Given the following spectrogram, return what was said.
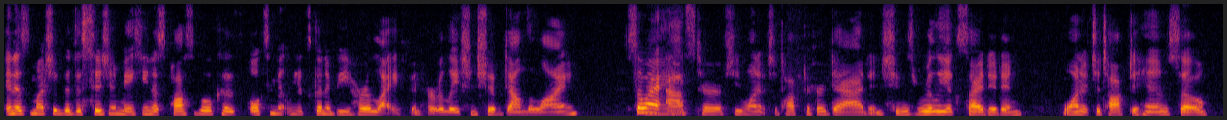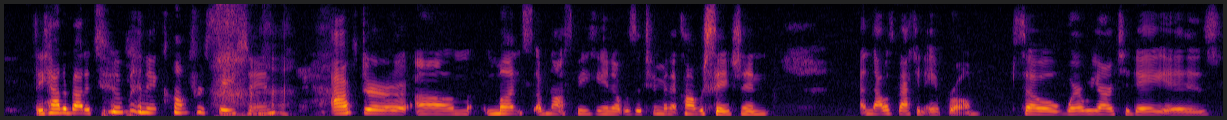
in as much of the decision making as possible because ultimately it's going to be her life and her relationship down the line. So right. I asked her if she wanted to talk to her dad, and she was really excited and wanted to talk to him. So they had about a two minute conversation after um, months of not speaking, it was a two minute conversation. And that was back in April. So where we are today is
